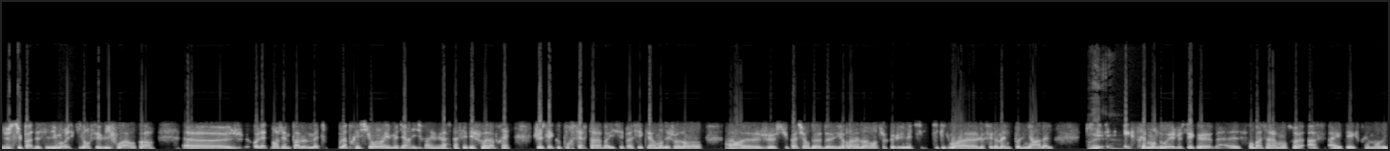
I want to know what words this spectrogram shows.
Je suis pas de ces humoristes qui l'ont fait huit fois encore. Euh, honnêtement, j'aime pas me mettre la pression et me dire il va, se passer des choses après. Je sais que pour certains, bah, il s'est passé clairement des choses. Alors, euh, je suis pas sûr de, de vivre la même aventure que lui, mais ty- typiquement le phénomène Paul Mirabel, qui est extrêmement doué. Je sais que bah, son passage à Montreux a, a été extrêmement vu,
